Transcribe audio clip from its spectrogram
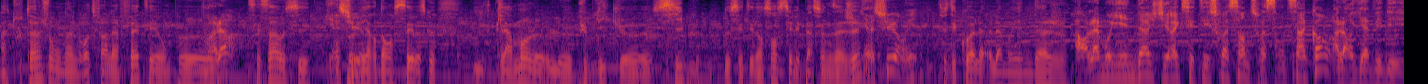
à tout âge, on a le droit de faire la fête et on peut. Voilà. C'est ça aussi. Bien on sûr. peut venir danser parce que clairement, le, le public euh, cible de ces thés dansants, c'est les personnes âgées. Bien sûr, oui. C'était quoi la, la moyenne d'âge? Alors la moyenne d'âge, je dirais que c'était 60-65 ans. Alors il y avait des,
